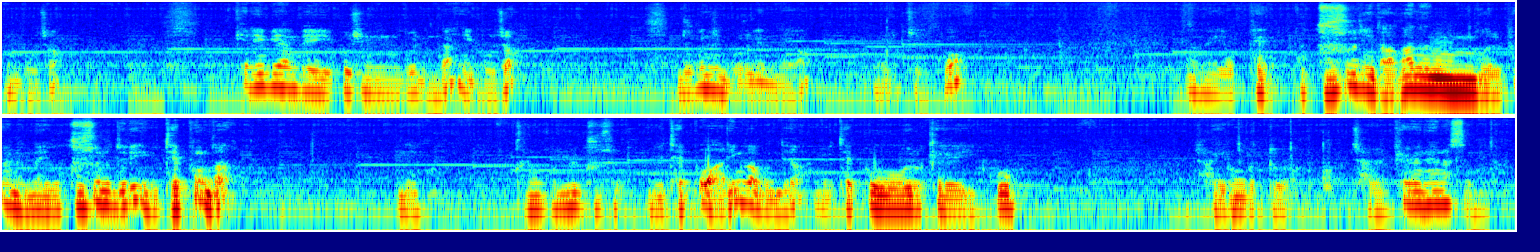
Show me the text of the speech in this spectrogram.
뭐죠? 캐리비안 베이 보신 분 있나? 이 뭐죠? 누군지 모르겠네요. 이렇게 있고 그 다음에 옆에 뭐 구슬이 나가는 걸 표현했나? 이거 구슬들이 대포인가? 네 그런 걸로 구슬. 대포 알인가 본데요. 대포 이렇게 있고 자 이런 것도 잘 표현해놨습니다.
